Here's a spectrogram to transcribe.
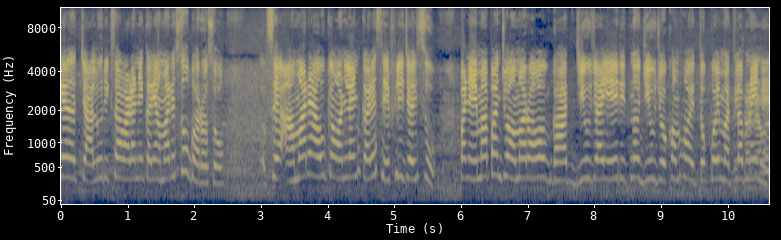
કે ચાલુ રિક્ષાવાળાને કરીએ? અમારે શું ભરોસો? સે અમારે આવું કે ઓનલાઈન કરે સેફલી જઈશું. પણ એમાં પણ જો અમારો ઘાત જીવ જાય એ રીતનો જીવ જોખમ હોય તો કોઈ મતલબ નહીં ને?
